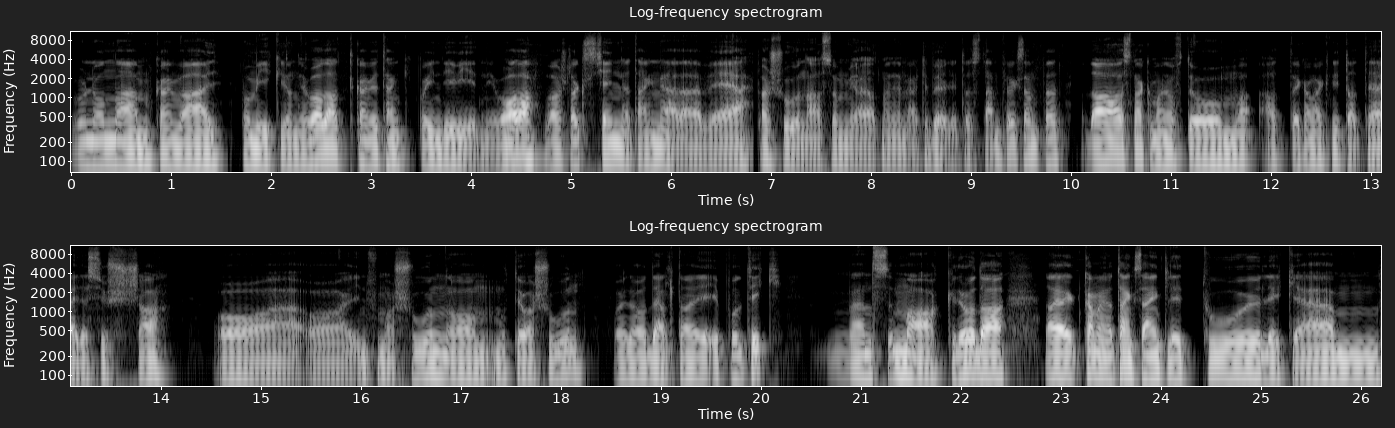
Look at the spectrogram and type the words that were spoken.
Hvor noen av dem kan være på mikronivå. Da kan vi tenke på individnivå. da. Hva slags kjennetegn er det ved personer som gjør at man er mer tilbøyelig til å stemme, f.eks. Da snakker man ofte om at det kan være knytta til ressurser og, og informasjon og motivasjon for å delta i, i politikk. Mens makro, da, da kan man jo tenke seg egentlig to ulike um,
